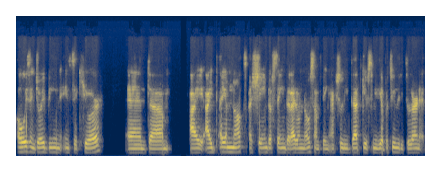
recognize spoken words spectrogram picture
always enjoyed being insecure, and um, I, I I am not ashamed of saying that I don't know something. Actually, that gives me the opportunity to learn it.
